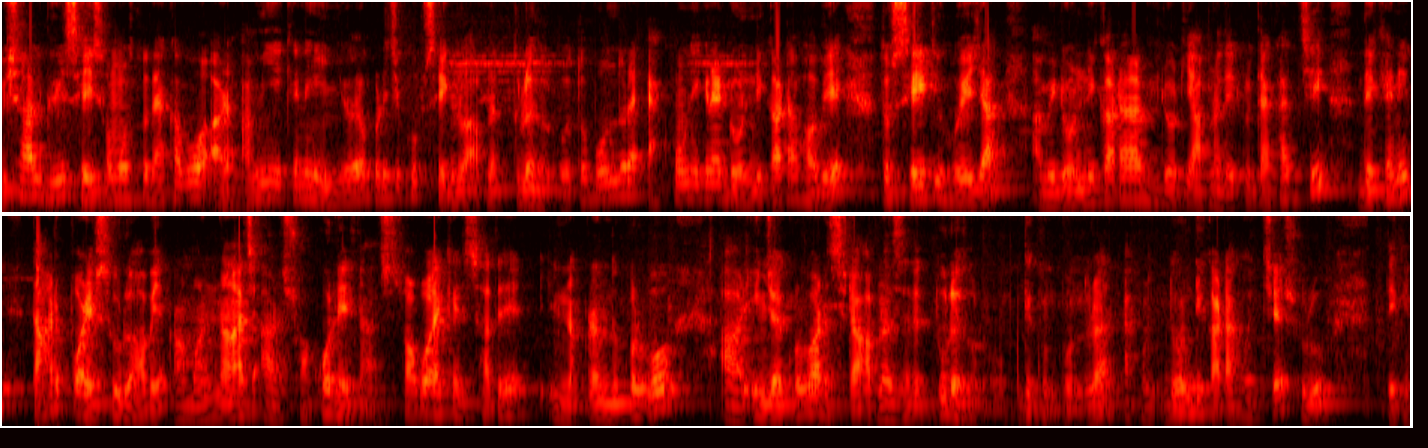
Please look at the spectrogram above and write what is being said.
বিশাল ভিড়, সেই সমস্ত দেখাবো। আর আমি এখানে এনজয়ও করেছি খুব, সেগুলো আপনার তুলে ধরবো। তো বন্ধুরা, এখন এখানে ডন্ডি কাটা হবে। তো সেইটি হয়ে যাক। আমি ডন্ডি কাটার ভিডিওটি আপনাদের একটু দেখাচ্ছি। দেখে নিন তারপরে শুরু হবে আমার নাচ আর সকলের নাচ। সবাই একের সাথে আনন্দ করব আর এনজয় করব আর সেটা আপনাদের সাথে তুলে ধরবো। দেখুন বন্ধুরা, এখন দণ্ডি কাটা হচ্ছে, শুরু। দেখে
